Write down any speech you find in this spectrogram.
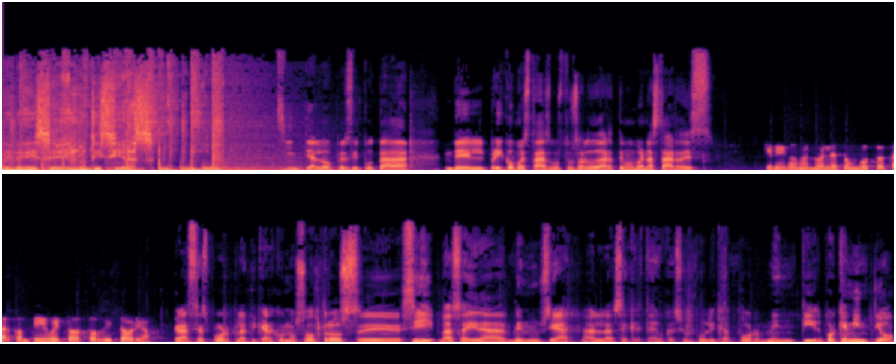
MBS Noticias. Cintia López, diputada del PRI. ¿Cómo estás? Gusto en saludarte. Muy buenas tardes. Querido Manuel, es un gusto estar contigo y todo tu auditorio. Gracias por platicar con nosotros. Eh, sí, vas a ir a denunciar a la Secretaría de Educación Pública por mentir. ¿Por qué mintió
